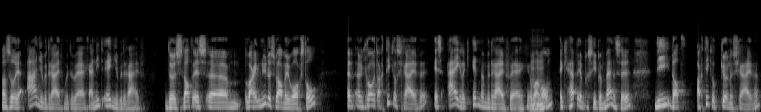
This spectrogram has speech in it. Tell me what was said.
dan zul je aan je bedrijf moeten werken en niet in je bedrijf. Dus dat is um, waar ik nu dus wel mee worstel. Een, een groot artikel schrijven is eigenlijk in mijn bedrijf werken. Mhm. Waarom? Ik heb in principe mensen die dat artikel kunnen schrijven.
